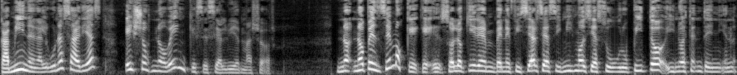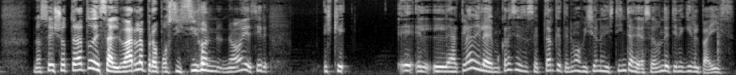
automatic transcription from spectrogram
camina en algunas áreas, ellos no ven que ese sea el bien mayor. No, no pensemos que, que solo quieren beneficiarse a sí mismos y a su grupito y no estén teniendo... No sé, yo trato de salvar la proposición, ¿no? Y decir, es que eh, el- la clave de la democracia es aceptar que tenemos visiones distintas de hacia dónde tiene que ir el país.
